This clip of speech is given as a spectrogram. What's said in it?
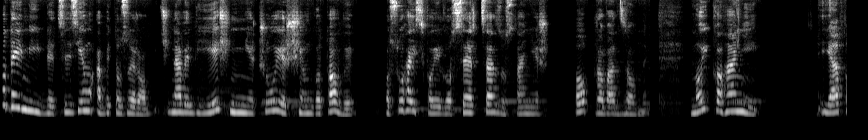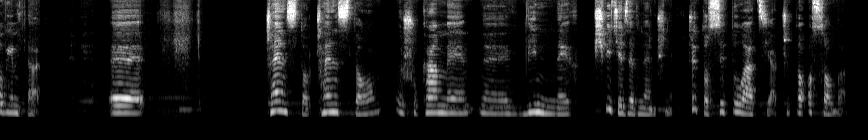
Podejmij decyzję, aby to zrobić. Nawet jeśli nie czujesz się gotowy, Posłuchaj swojego serca, zostaniesz poprowadzony. Moi kochani, ja powiem tak. E, często, często szukamy e, winnych w świecie zewnętrznym. Czy to sytuacja, czy to osoba,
